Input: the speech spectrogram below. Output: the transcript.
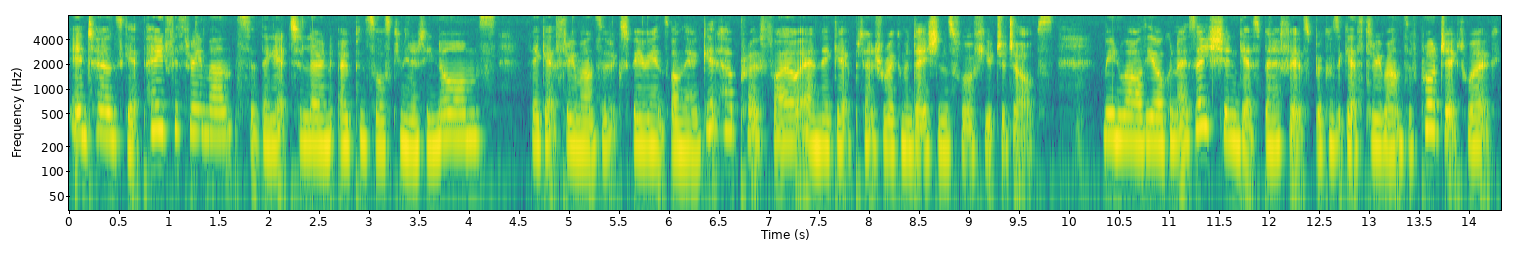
Interns get paid for three months, so they get to learn open source community norms, they get three months of experience on their GitHub profile and they get potential recommendations for future jobs. Meanwhile, the organisation gets benefits because it gets three months of project work,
